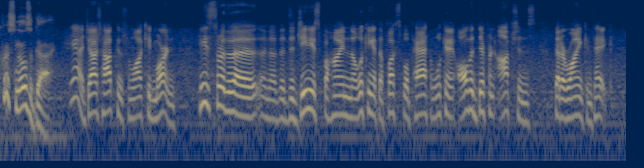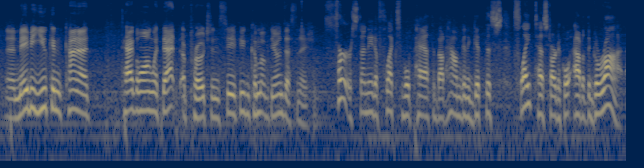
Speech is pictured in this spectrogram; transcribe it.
Chris knows a guy. Yeah, Josh Hopkins from Lockheed Martin. He's sort of the, you know, the, the genius behind uh, looking at the flexible path and looking at all the different options that Orion can take. And maybe you can kind of tag along with that approach and see if you can come up with your own destination. First, I need a flexible path about how I'm going to get this flight test article out of the garage.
